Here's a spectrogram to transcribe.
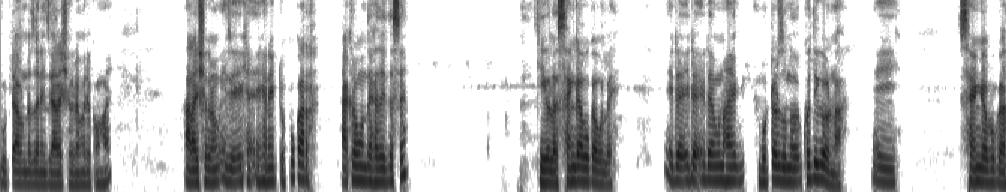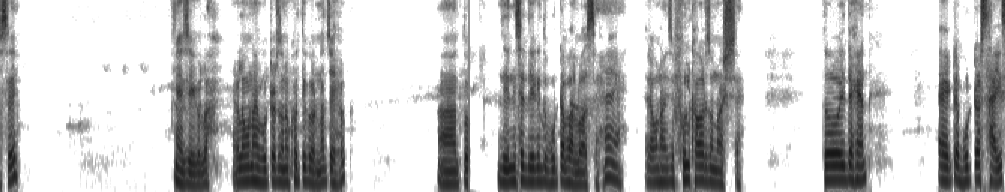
ভুট্টা আমরা জানি যে আড়াইশো গ্রাম এরকম হয়। আড়াইশো গ্রাম, এই যে এখানে একটু পোকার আক্রমণ দেখা যাইতেছে। কি বলে, স্যাঙ্গা পোকা বলে। এটা এটা এটা মনে হয় ভুট্টার জন্য ক্ষতিকর না। এই স্যাঙ্গা পোকা আছে। এই যে এগুলো এগুলো মনে হয় ভুট্টার জন্য ক্ষতিকর না, যাই হোক। তো যে নিচের দিয়ে কিন্তু ভুট্টা ভালো আছে হ্যাঁ? এটা মনে হয় যে ফুল খাওয়ার জন্য আসছে। তো এই দেখেন এক একটা ভুট্টার সাইজ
